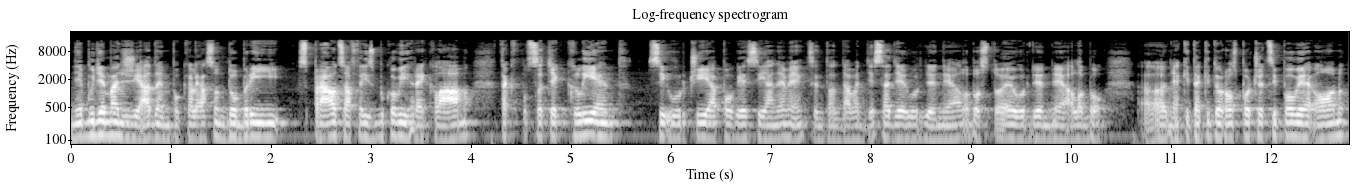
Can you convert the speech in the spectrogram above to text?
nebude mať žiaden. Pokiaľ ja som dobrý správca facebookových reklám, tak v podstate klient si určí a povie si, ja neviem, chcem tam dávať 10 eur denne, alebo 100 eur denne, alebo uh, nejaký takýto rozpočet si povie on,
